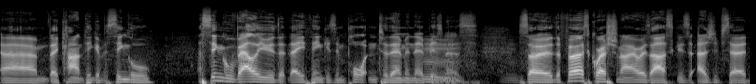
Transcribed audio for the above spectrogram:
Um, they can't think of a single, a single value that they think is important to them in their business. So the first question I always ask is, as you've said,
